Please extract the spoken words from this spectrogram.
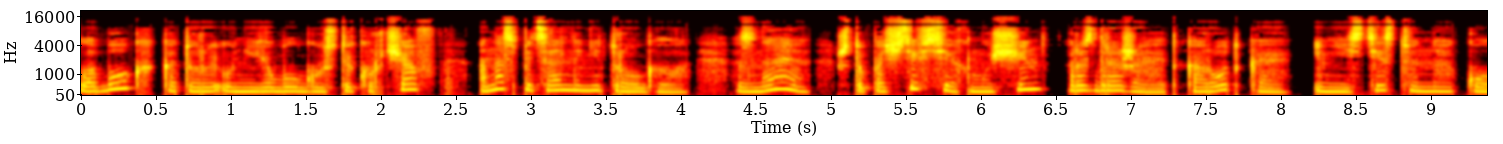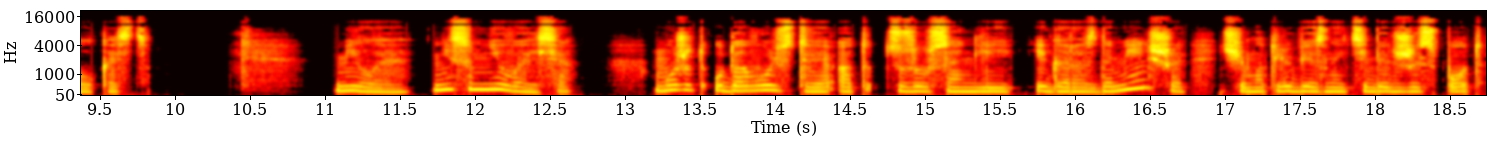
Лобок, который у нее был густый курчав, она специально не трогала, зная, что почти всех мужчин раздражает короткая и неестественная колкость. «Милая, не сомневайся. Может, удовольствие от Цзу Саньли и гораздо меньше, чем от любезной тебе Джи-спот,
